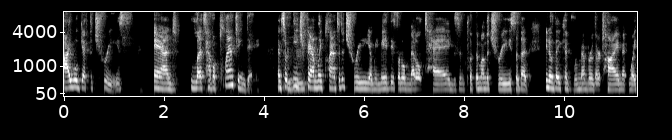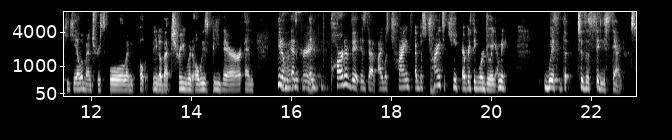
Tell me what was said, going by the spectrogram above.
I will get the trees and let's have a planting day. And so mm-hmm. each family planted a tree and we made these little metal tags and put them on the tree so that, you know, they could remember their time at Waikiki Elementary School and, oh, you know, that tree would always be there. And, you know, oh, and, and part of it is that I was trying, I was trying to keep everything we're doing. I mean, with the, to the city standards,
